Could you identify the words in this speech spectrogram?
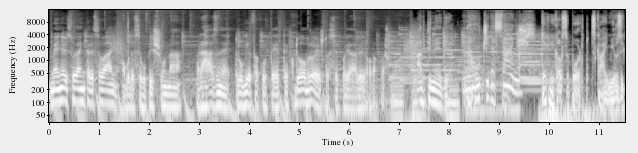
menjaju svoja interesovanja, mogu da se upišu na razne druge fakultete. Dobro je što se pojavila ovakva škola. Artimedia. Nauči da sanjaš. Technical support. Sky Music.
